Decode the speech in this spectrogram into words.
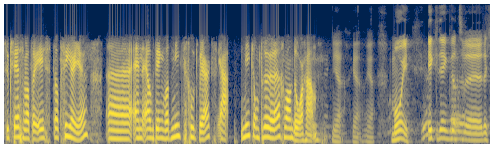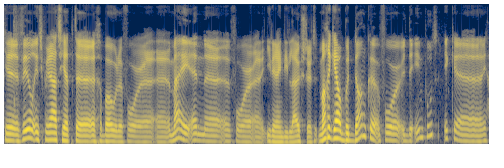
succes wat er is, dat vier je. Uh, en elk ding wat niet goed werkt, ja, niet omtreuren, gewoon doorgaan. Ja, ja, ja. Mooi. Ik denk dat, we, dat je veel inspiratie hebt uh, geboden voor uh, mij en voor iedereen die luistert. Mag ik jou bedanken voor de input? Ik ja,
